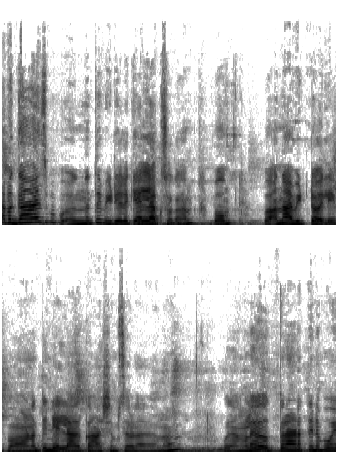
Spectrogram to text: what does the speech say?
അപ്പോൾ ഗായ്സ് ഇപ്പോൾ ഇന്നത്തെ വീഡിയോയിലേക്ക് എല്ലാവർക്കും സ്വാഗതം. അപ്പോൾ ഇപ്പോൾ അന്ന് അവിട്ടോ അല്ലേ? ഇപ്പോൾ ഓണത്തിന്റെ എല്ലാവർക്കും ആശംസകൾ നൽകുന്നു അപ്പോൾ ഞങ്ങൾ ഉത്രാടത്തിന് പോയ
